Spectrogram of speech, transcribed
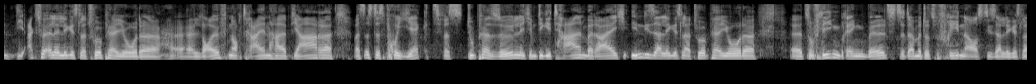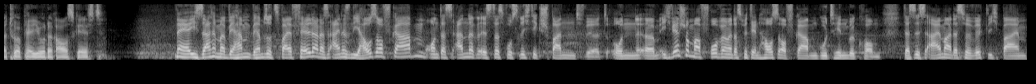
die aktuelle Legislaturperiode äh, läuft noch dreieinhalb Jahre. Was ist das Projekt, was du persönlich im digitalen Bereich in dieser Legislaturperiode äh, zum Fliegen bringen willst, damit du zufrieden aus dieser Legislaturperiode rausgehst? Naja, ich sage immer, wir haben, wir haben so zwei Felder. Das eine sind die Hausaufgaben und das andere ist das, wo es richtig spannend wird. Und ähm, ich wäre schon mal froh, wenn wir das mit den Hausaufgaben gut hinbekommen. Das ist einmal, dass wir wirklich beim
